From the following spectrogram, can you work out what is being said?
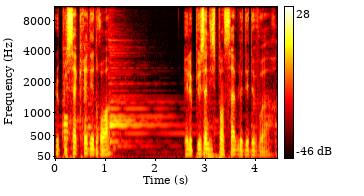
le plus sacré des droits et le plus indispensable des devoirs.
